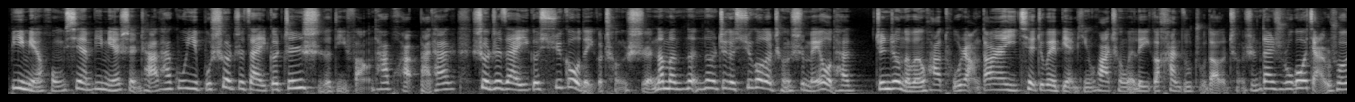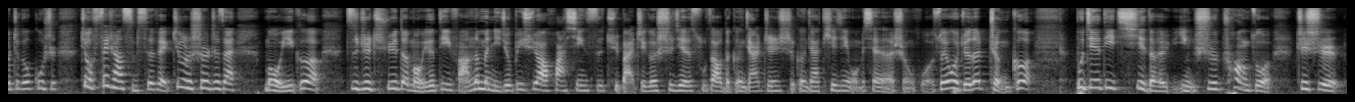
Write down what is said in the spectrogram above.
避免红线、避免审查，它故意不设置在一个真实的地方，它把把它设置在一个虚构的一个城市。那么，那那这个虚构的城市没有它真正的文化土壤，当然一切就被扁平化，成为了一个汉族主导的城市。但是如果我假如说这个故事就非常 specific，就是设置在某一个。自治区的某一个地方，那么你就必须要花心思去把这个世界塑造的更加真实，更加贴近我们现在的生活。所以我觉得整个不接地气的影视创作，这是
